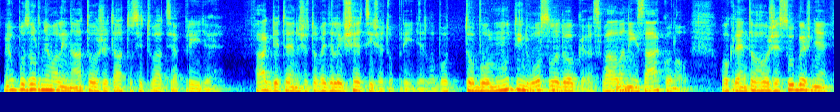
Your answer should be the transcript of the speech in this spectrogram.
Sme upozorňovali na to, že táto situácia príde. Fakt je ten, že to vedeli všetci, že to príde, lebo to bol nutný dôsledok schválených zákonov. Okrem toho, že súbežne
